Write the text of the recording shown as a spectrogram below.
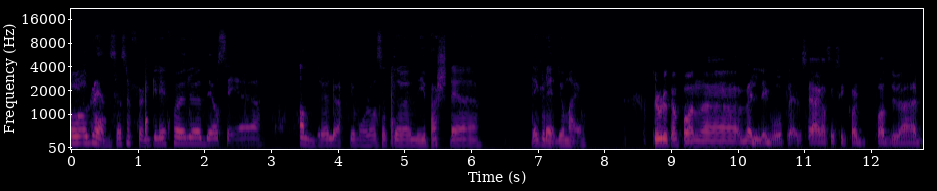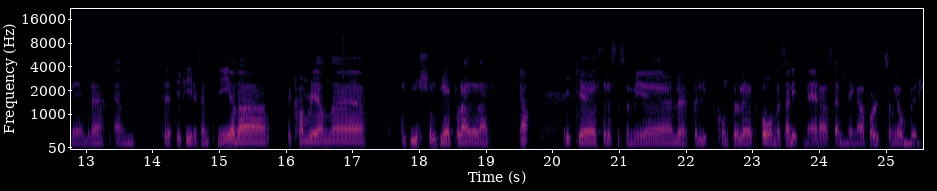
og, glede seg selvfølgelig. For det å se andre løpe i mål og sette ny pers, det, det gleder jo meg òg. Tror du kan få en uh, veldig god opplevelse. Jeg er ganske sikker på at du er bedre enn 34,59. Og da det kan bli en, uh, et morsomt løp for deg, det der. Ja. Ikke stresse så mye, løpe litt kontrollert, få med seg litt mer av stemninga. Folk som jobber.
